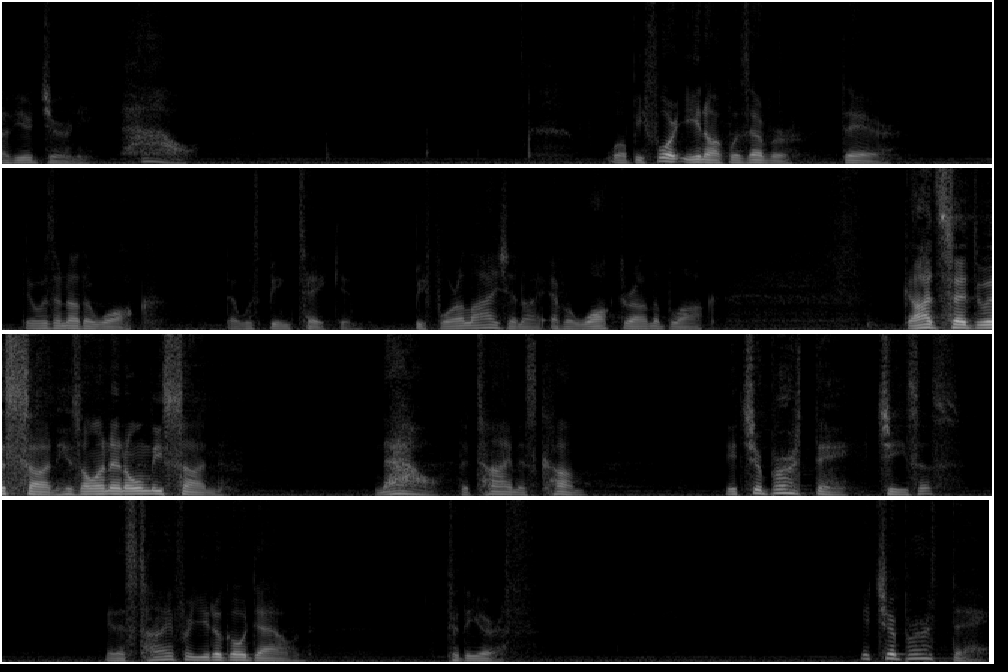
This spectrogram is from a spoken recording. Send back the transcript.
of your journey. How? Well, before Enoch was ever there, there was another walk that was being taken. Before Elijah and I ever walked around the block, God said to his son, his own and only son, Now the time has come. It's your birthday, Jesus. And it's time for you to go down to the earth. It's your birthday.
